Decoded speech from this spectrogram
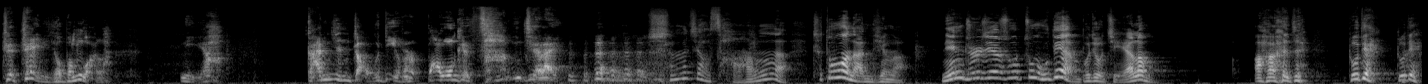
这这你就甭管了，你呀、赶紧找个地方把我给藏起来。什么叫藏啊？这多难听啊！您直接说住店不就结了吗？啊，对，住店住店，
